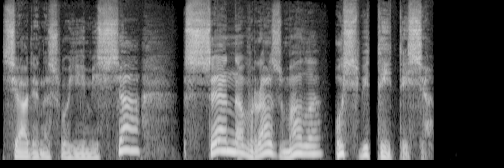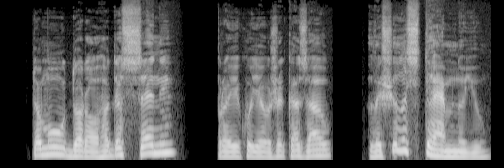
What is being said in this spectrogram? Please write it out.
сяде на свої місця, сцена враз мала освітитися. Тому дорога до сцени, про яку я вже казав, лишилась темною.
